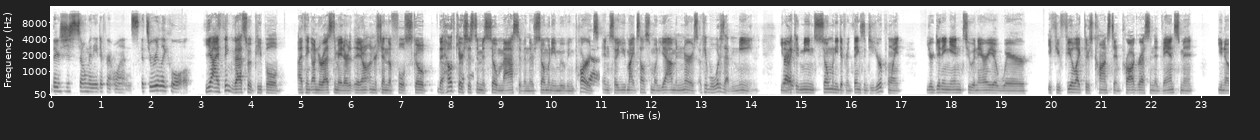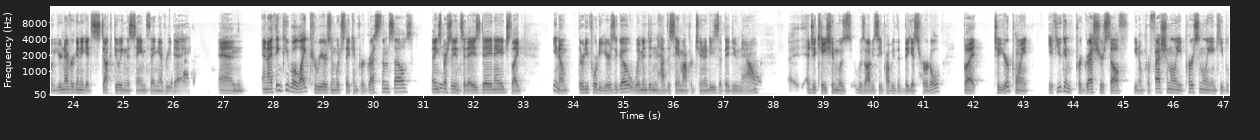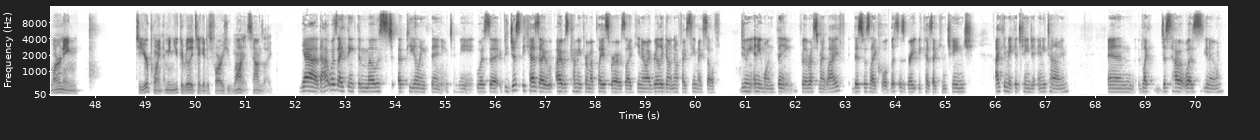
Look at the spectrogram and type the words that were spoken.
There's just so many different ones. It's really cool. Yeah, I think that's what people I think underestimate or they don't understand the full scope. The healthcare system is so massive and there's so many moving parts. Yeah. And so you might tell someone, "Yeah, I'm a nurse." Okay, well what does that mean? You know, right. it could mean so many different things. And to your point, you're getting into an area where if you feel like there's constant progress and advancement you know you're never going to get stuck doing the same thing every day. And and i think people like careers in which they can progress themselves. I think especially in today's day and age like you know 30 40 years ago women didn't have the same opportunities that they do now. Uh, education was was obviously probably the biggest hurdle. But to your point if you can progress yourself you know professionally personally and keep learning to your point, I mean, you could really take it as far as you want. It sounds like. Yeah, that was, I think, the most appealing thing to me was that just because I I was coming from a place where I was like, you know, I really don't know if I see myself doing any one thing for the rest of my life. This was like, well, this is great because I can change, I can make a change at any time, and like just how it was, you know,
